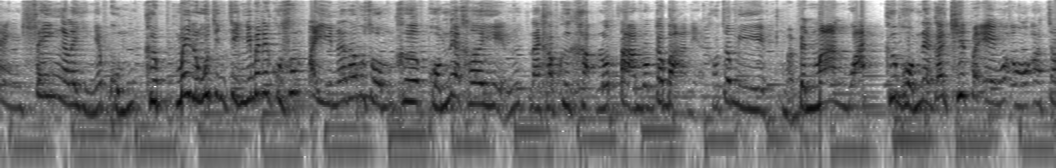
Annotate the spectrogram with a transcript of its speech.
แต่งซิ่งอะไรอย่างเงี้ยผมคือไม่รู้จริง ๆ นี่ไม่ได้กูส้นตีนนะท่านผู้ชม คือผมเนี่ยเคยเห็นนะครับคือขับรถตามรถกระบะเนี่ยเขาจะมีเหมือนเป็นม่านวัด คือผมเนี่ยก็คิดไปเองว่าอ๋ออาจจะ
